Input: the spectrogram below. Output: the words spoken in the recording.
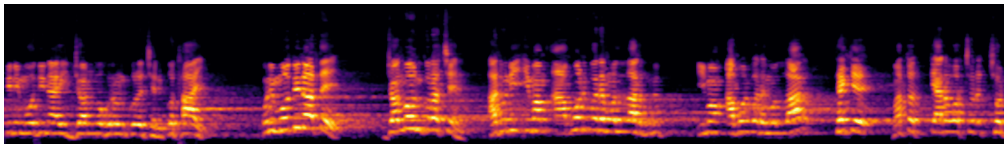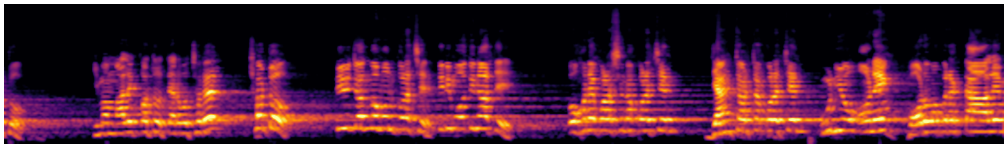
তিনি মদিনায় জন্মগ্রহণ করেছেন। কোথায়? উনি মদিনাতে জন্মগ্রহণ করেছেন। আর উনি ইমাম আবর করে মোল্লার ইমাম আবর করে মোল্লার থেকে মাত্র তেরো বছরের ছোট। ইমাম মালিক কত? তেরো বছরের ছোট। তিনি জন্মগ্রহণ করেছেন, তিনি মদিনাতে। ওখানে পড়াশোনা করেছেন, জ্ঞান চর্চা করেছেন। উনিও অনেক বড় মাপের একটা আলেম।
